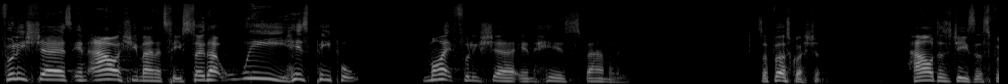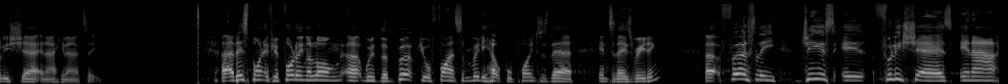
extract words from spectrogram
fully shares in our humanity so that we, His people, might fully share in His family. So, first question How does Jesus fully share in our humanity? At this point, if you're following along uh, with the book, you'll find some really helpful pointers there in today's reading. Uh, firstly, Jesus fully shares in our,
